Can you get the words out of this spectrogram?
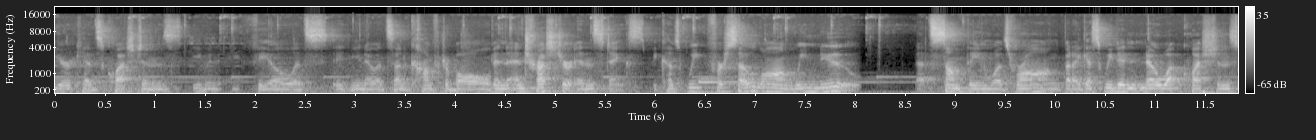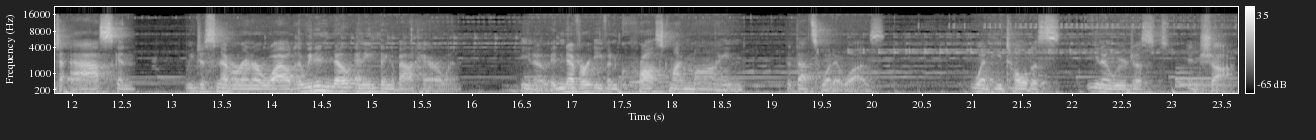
your kids questions even if you feel it's you know it's uncomfortable. And, and trust your instincts because we for so long we knew that something was wrong but i guess we didn't know what questions to ask and we just never in our wild we didn't know anything about heroin. You know it never even crossed my mind that that's what it was when he told us you know we were just in shock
